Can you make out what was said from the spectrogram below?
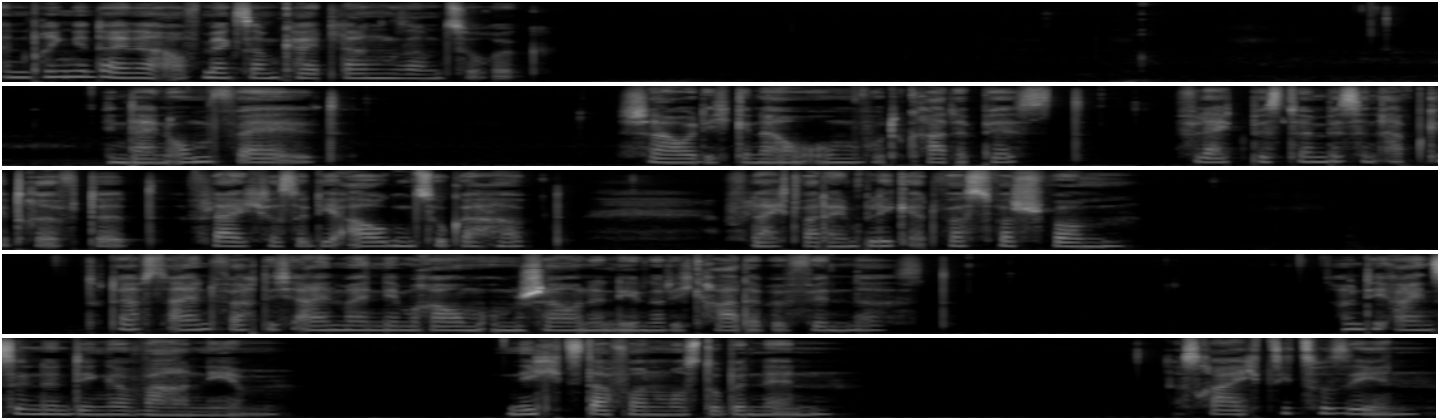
Dann bringe deine Aufmerksamkeit langsam zurück. In dein Umfeld. Schaue dich genau um, wo du gerade bist. Vielleicht bist du ein bisschen abgedriftet, vielleicht hast du die Augen zugehabt, vielleicht war dein Blick etwas verschwommen. Du darfst einfach dich einmal in dem Raum umschauen, in dem du dich gerade befindest und die einzelnen Dinge wahrnehmen. Nichts davon musst du benennen. Es reicht, sie zu sehen.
